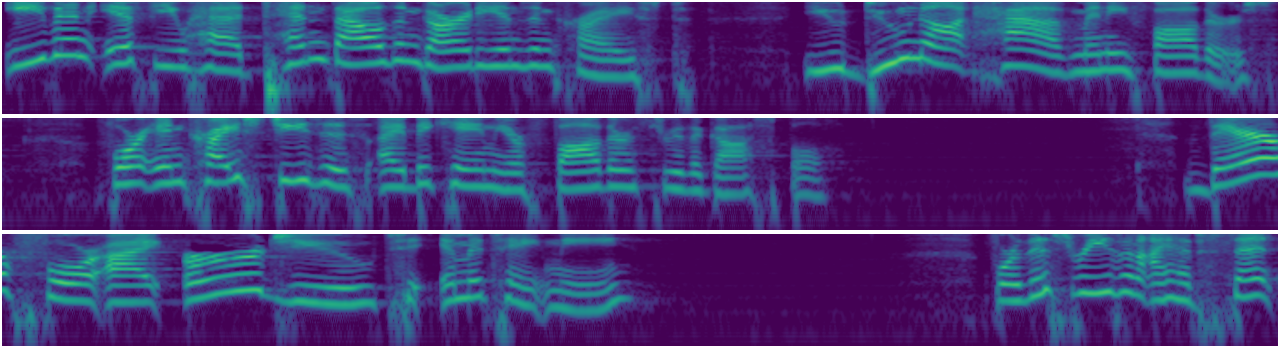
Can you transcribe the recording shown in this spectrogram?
Even if you had 10,000 guardians in Christ, you do not have many fathers. For in Christ Jesus I became your father through the gospel. Therefore, I urge you to imitate me for this reason, I have sent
